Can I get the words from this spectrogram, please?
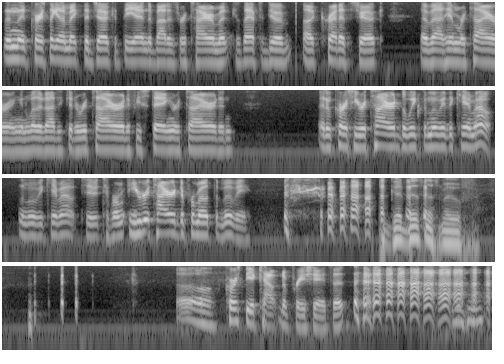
Then, of course, they're going to make the joke at the end about his retirement because they have to do a, a credits joke about him retiring and whether or not he's going to retire and if he's staying retired. And and of course, he retired the week the movie that came out. The movie came out to to prom- he retired to promote the movie. it's a good business move. Oh, of course, the accountant appreciates it.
